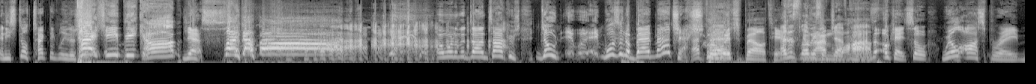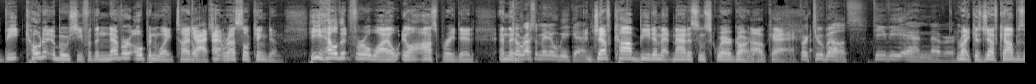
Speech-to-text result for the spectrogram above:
and he's still technically there's Taichi beat Cobb? yes What the fuck? on one of the Dontakus. Dude, it, it wasn't a bad match actually. For which belt here? I just love me 'Cause some I'm Jeff. Cobb. Okay, so Will Ospreay beat Kota Ibushi for the never open weight title Gotcha. at Wrestle Kingdom. He held it for a while. Ospreay did, and then Till WrestleMania weekend Jeff Cobb beat him at Madison Square Garden. Okay. for two belts. TV and never. Right, because Jeff Cobb was,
